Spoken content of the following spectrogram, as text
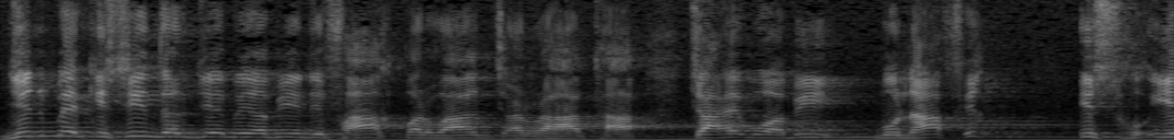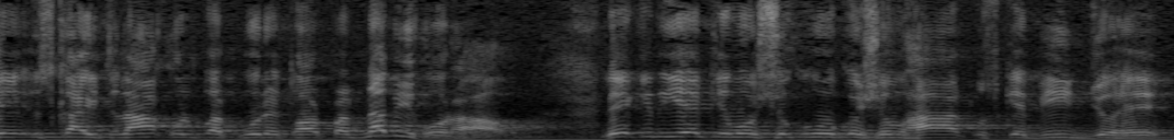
جن میں کسی درجے میں ابھی نفاق پروان چڑھ رہا تھا، چاہے وہ ابھی منافق، اس یہ، اس کا اطلاق ان پر پورے طور پر نہ بھی ہو رہا ہو لیکن یہ کہ وہ شکوک و شبہات اس کے بیچ جو ہے،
